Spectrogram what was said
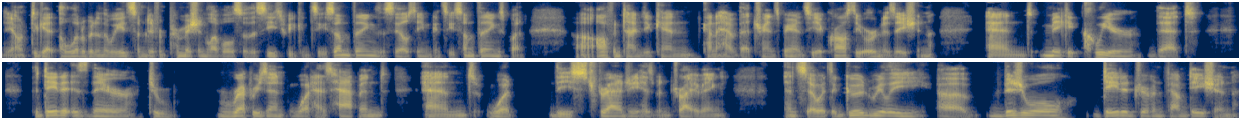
you know, to get a little bit in the weeds, some different permission levels. So the C-suite can see some things, the sales team can see some things, but uh, oftentimes you can kind of have that transparency across the organization and make it clear that the data is there to represent what has happened and what the strategy has been driving. And so it's a good, really uh, visual, data driven foundation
